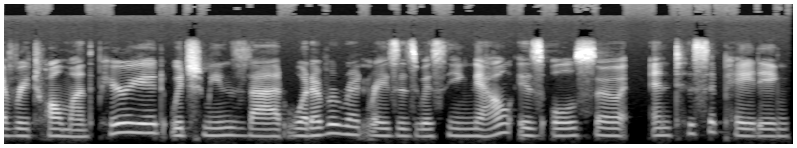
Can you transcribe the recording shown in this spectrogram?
every 12 month period, which means that whatever rent raises we're seeing now is also anticipating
